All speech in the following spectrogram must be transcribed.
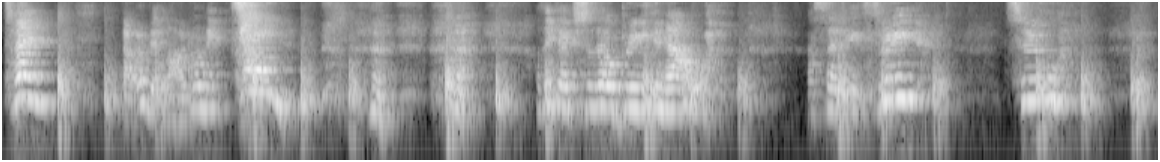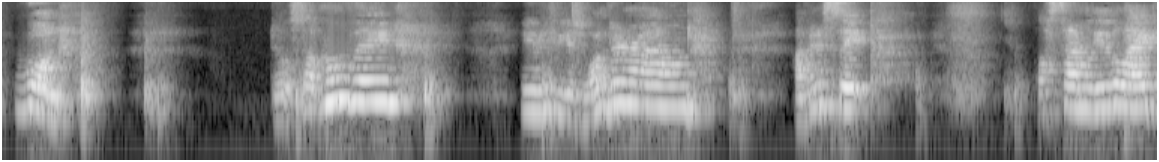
Ten. That was a bit loud, wasn't it? Ten. I think I just said breathing out. I said it. Three, two, one. Don't stop moving. Even if you're just wandering around, having a sip. Last time with the other leg.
